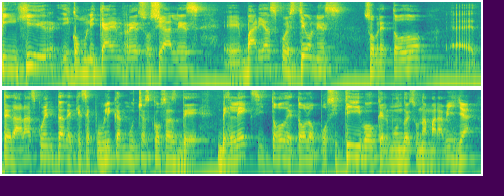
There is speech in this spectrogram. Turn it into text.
fingir y comunicar en redes sociales eh, varias cuestiones sobre todo eh, te darás cuenta de que se publican muchas cosas de, del éxito, de todo lo positivo, que el mundo es una maravilla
